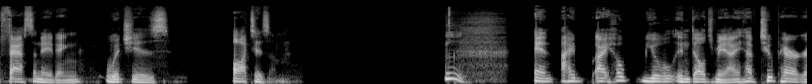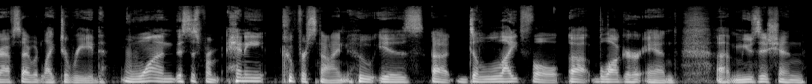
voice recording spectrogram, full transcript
fascinating, which is autism. And I, I hope you'll indulge me. I have two paragraphs I would like to read. One, this is from Henny Kupferstein, who is a delightful uh, blogger and uh, musician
